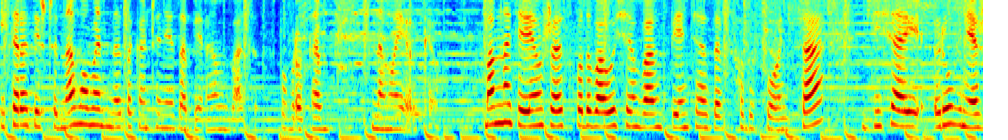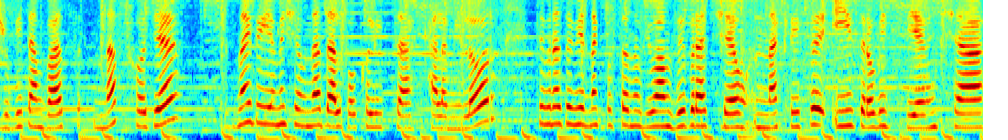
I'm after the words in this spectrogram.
I teraz jeszcze na moment, na zakończenie zabieram Was z powrotem na Majorkę. Mam nadzieję, że spodobały się Wam zdjęcia ze wschodu słońca. Dzisiaj również witam Was na wschodzie. Znajdujemy się nadal w okolicach Cala Milor. Tym razem jednak postanowiłam wybrać się na klify i zrobić zdjęcia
